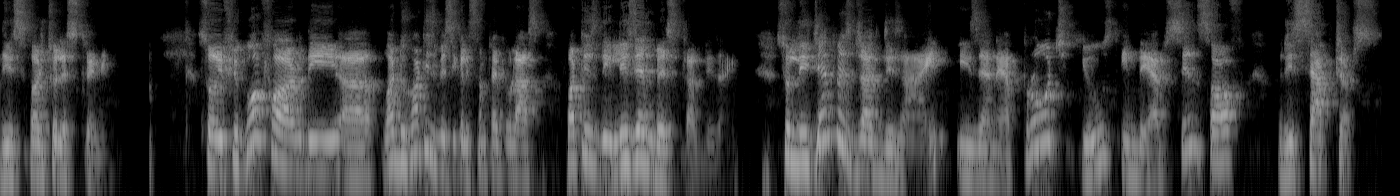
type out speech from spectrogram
this virtual screening. So if you go for the, uh, what, what is basically, sometimes people ask, what is the ligand based drug design? So ligand based drug design is an approach used in the absence of receptors,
